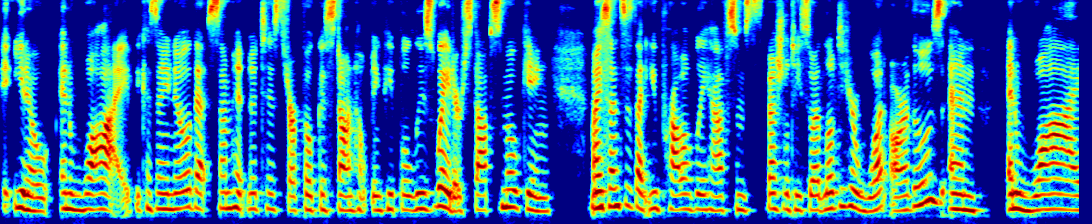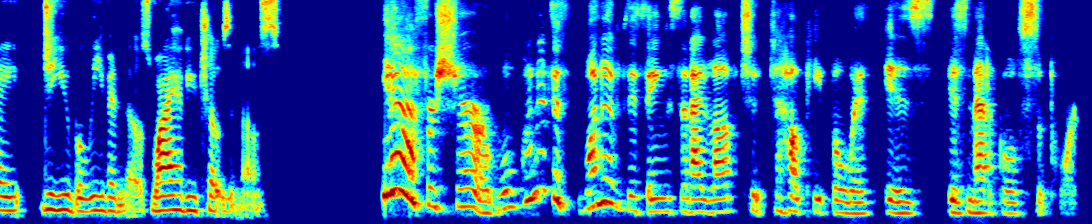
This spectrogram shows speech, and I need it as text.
you know, and why? Because I know that some hypnotists are focused on helping people lose weight or stop smoking. My sense is that you probably have some specialty. So I'd love to hear what are those and and why do you believe in those? Why have you chosen those? Yeah, for sure. Well, one of the one of the things that I love to to help people with is is medical support.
